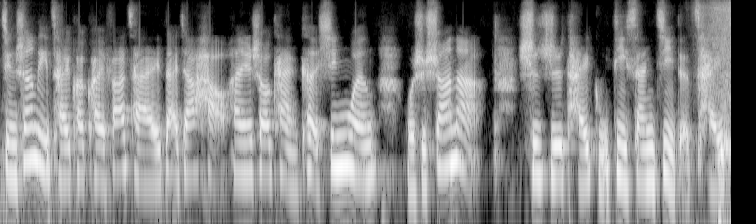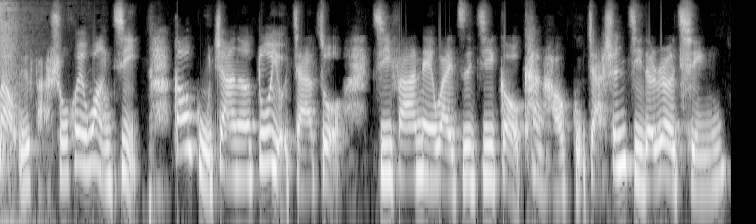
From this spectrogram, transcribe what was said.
谨慎理财，快快发财！大家好，欢迎收看客新闻，我是 Shana。时值台股第三季的财报与法说会旺季，高股价呢多有佳作，激发内外资机构看好股价升级的热情。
